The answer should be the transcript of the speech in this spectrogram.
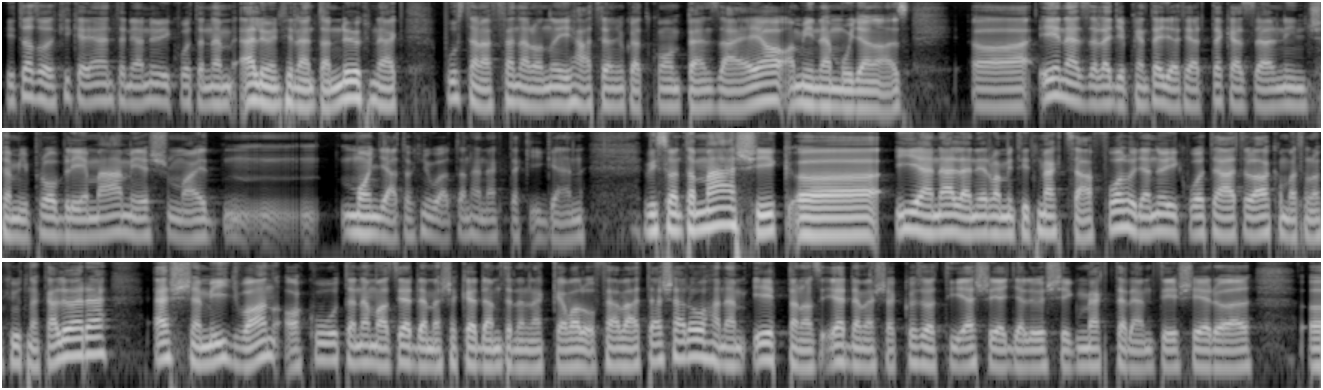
itt az, hogy ki kell jelenteni, a női kvóta nem előnyt jelent a nőknek, pusztán a fennálló női hátrányokat kompenzálja, ami nem ugyanaz. Én ezzel egyébként egyetértek, ezzel nincs semmi problémám, és majd mm, mondjátok nyugodtan, ha nektek igen. Viszont a másik uh, ilyen ellenérv, amit itt megcáfol, hogy a női kvóta által alkalmatlanok jutnak előre, ez sem így van, a kvóta nem az érdemesek érdemtelenekkel való felváltásáról, hanem éppen az érdemesek közötti esélyegyelőség megteremtéséről uh,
